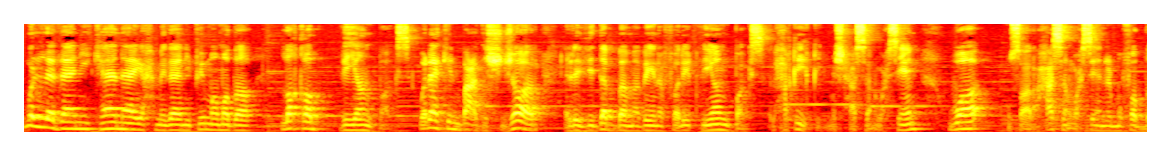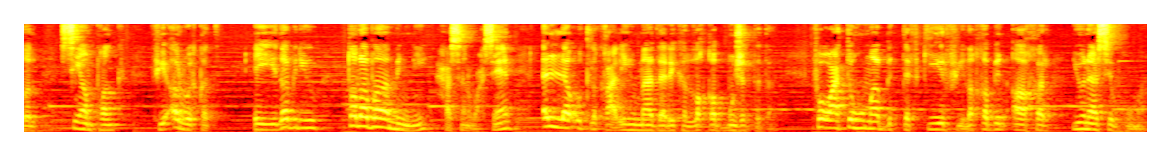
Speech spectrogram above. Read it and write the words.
واللذان كانا يحملان فيما مضى لقب The Young Bucks. ولكن بعد الشجار الذي دب ما بين فريق The Young Bucks الحقيقي مش حسن وحسين ومصارع حسن وحسين المفضل سيام بانك في أروقة AEW طلب مني حسن وحسين ألا أطلق عليهما ذلك اللقب مجددا فوعدتهما بالتفكير في لقب آخر يناسبهما.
